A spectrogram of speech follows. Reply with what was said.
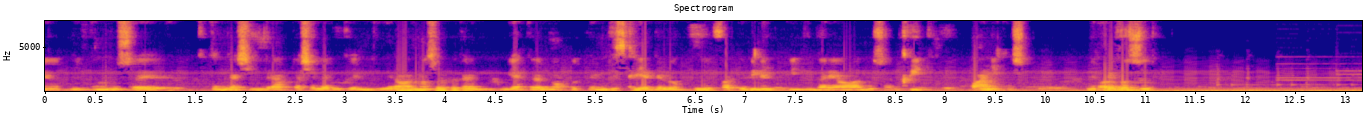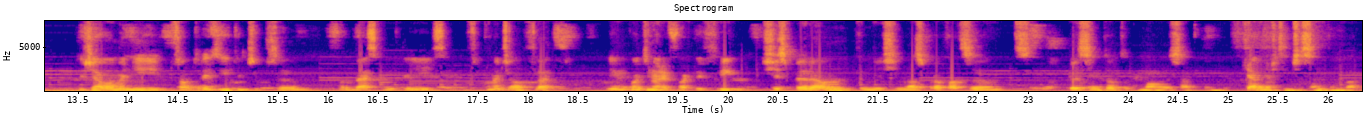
uh, uitându-se stânga și în dreapta și alergând. Era o atmosferă pe care, iată, nu o putem descrie deloc foarte bine în cuvinte, dar era o atmosferă critică, panică și neprevăzut. Deja oamenii s-au trezit, încep să vorbească între ei, să spună ce au aflat, E în continuare foarte frig. Și sperăm, când ieșim la suprafață, să găsim totul cum am lăsat, când chiar nu știm ce s-a întâmplat.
